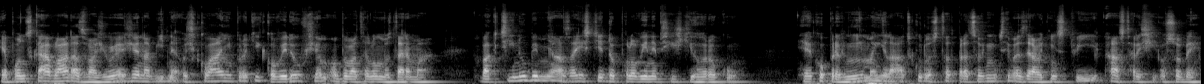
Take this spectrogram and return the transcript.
Japonská vláda zvažuje, že nabídne očkování proti covidu všem obyvatelům zdarma. Vakcínu by měla zajistit do poloviny příštího roku. Jako první mají látku dostat pracovníci ve zdravotnictví a starší osoby.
